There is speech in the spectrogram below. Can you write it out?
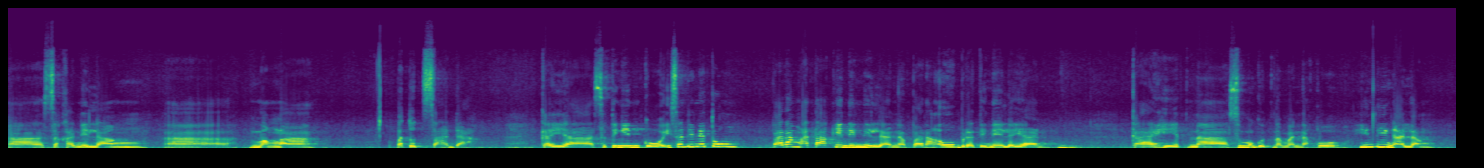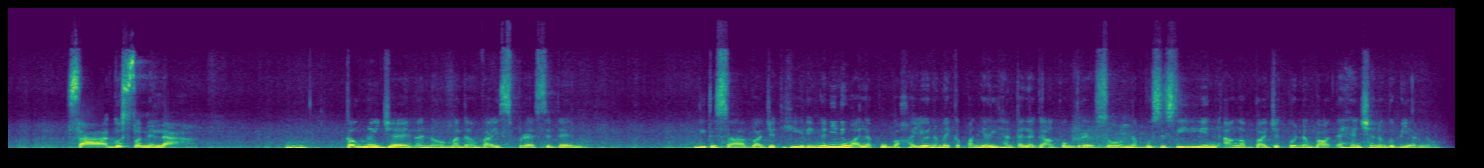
ah, sa kanilang ah, mga patutsada. Kaya sa tingin ko, isa din itong parang atake din nila na parang, oh, bratinela yan. Kahit na sumagot naman ako, hindi nga lang sa gusto nila. Kaugnay dyan, ano, Madam Vice President, dito sa budget hearing, naniniwala po ba kayo na may kapangyarihan talaga ang Kongreso na busisiin ang budget po ng bawat ahensya ng gobyerno?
